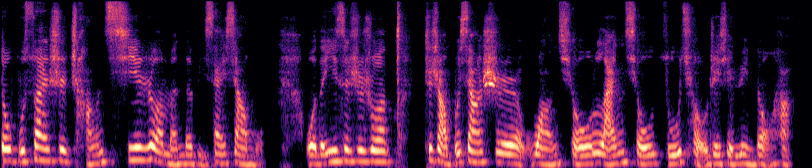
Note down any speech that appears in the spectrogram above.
都不算是长期热门的比赛项目。我的意思是说，至少不像是网球、篮球、足球这些运动，哈，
